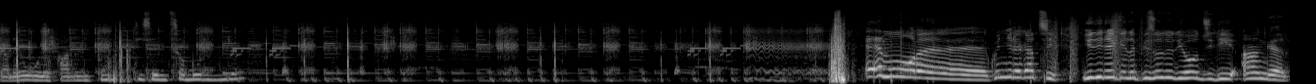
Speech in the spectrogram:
la Leo vuole farli tutti senza morire. E muore! Quindi ragazzi, io direi che l'episodio di oggi di Hunger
